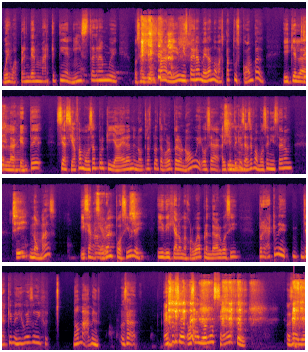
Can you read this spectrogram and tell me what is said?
güey, voy a aprender marketing en Instagram, güey. O sea, yo para mí Instagram era nomás para tus compas. Y que la, la gente se hacía famosa porque ya eran en otras plataformas, pero no, güey. O sea, hay gente que se hace famosa en Instagram. Sí. Nomás. Y se me hacía imposible. Y dije, a lo mejor voy a aprender algo así. Pero ya que me, ya que me dijo eso, dije, no mames. O sea, eso sé, o sea, yo lo sé, güey. O sea, yo,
